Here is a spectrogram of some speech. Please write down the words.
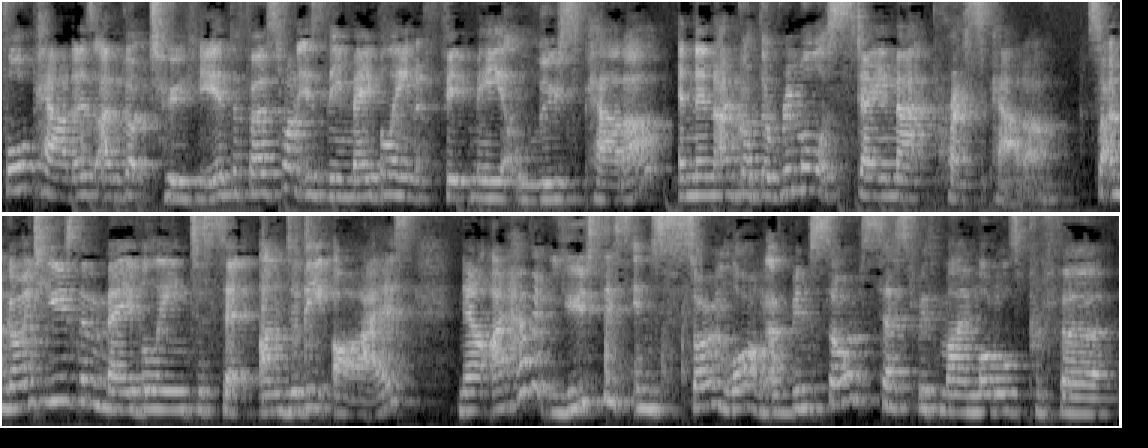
For powders, I've got two here. The first one is the Maybelline Fit Me Loose Powder. And then I've got the Rimmel Stay Matte Press Powder. So I'm going to use the Maybelline to set under the eyes. Now, I haven't used this in so long. I've been so obsessed with my Models Prefer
